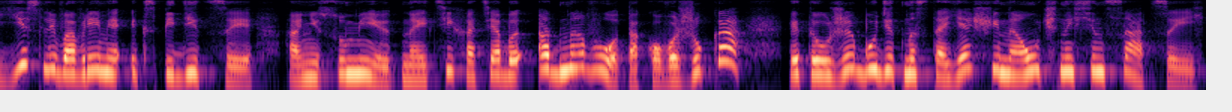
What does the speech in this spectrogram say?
Если во время экспедиции они сумеют найти хотя бы одного такого жука, это уже будет настоящей научной сенсацией,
